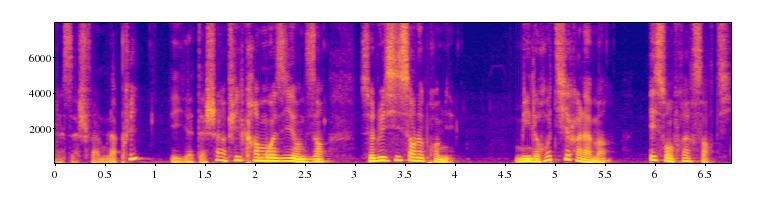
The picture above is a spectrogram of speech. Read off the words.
La sage-femme l'a pris et y attacha un fil cramoisi en disant Celui-ci sort le premier. Mais il retira la main et son frère sortit.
